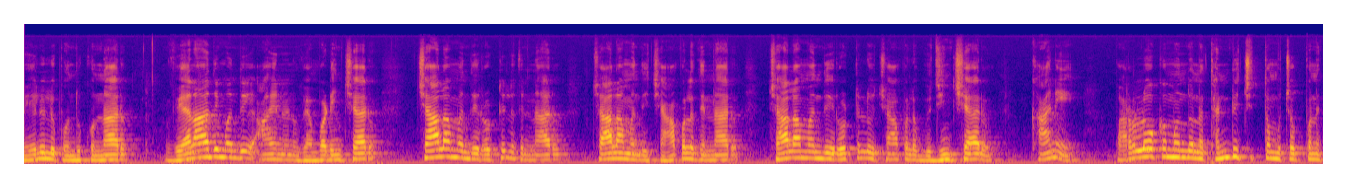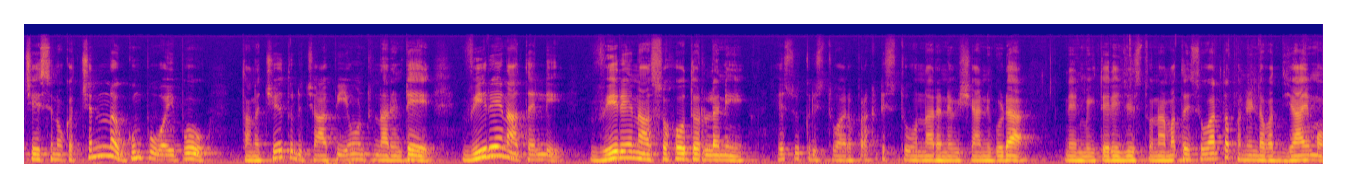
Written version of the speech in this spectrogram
మేలులు పొందుకున్నారు వేలాది మంది ఆయనను వెంబడించారు చాలామంది రొట్టెలు తిన్నారు చాలామంది చేపలు తిన్నారు చాలామంది రొట్టెలు చేపలు భుజించారు. కానీ పరలోకమందున తండ్రి చిత్తము చొప్పున చేసిన ఒక చిన్న గుంపు వైపు తన చేతులు చాపి ఏమంటున్నారంటే వీరే నా తల్లి వీరే నా సహోదరులని యేసుక్రీస్తు వారు ప్రకటిస్తూ ఉన్నారనే విషయాన్ని కూడా నేను మీకు తెలియజేస్తున్నాను మత సువార్త పన్నెండవ అధ్యాయము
